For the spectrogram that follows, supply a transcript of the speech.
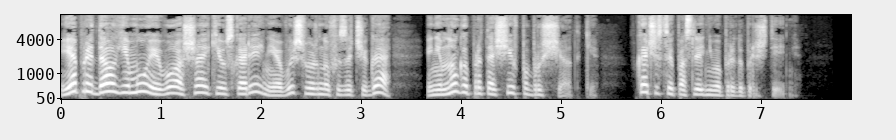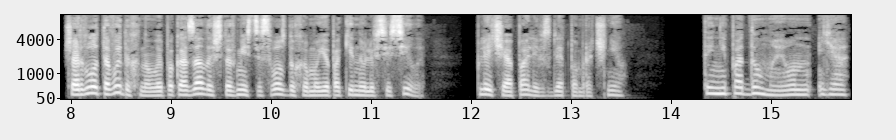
Я придал ему и его ошайке ускорение, вышвырнув из очага и немного протащив по брусчатке, в качестве последнего предупреждения. Шарлотта выдохнула, и показалось, что вместе с воздухом ее покинули все силы. Плечи опали, взгляд помрачнел. «Ты не подумай, он... я...»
